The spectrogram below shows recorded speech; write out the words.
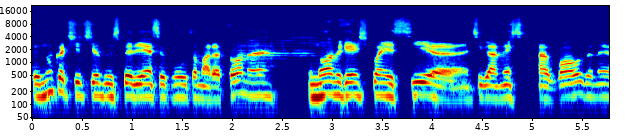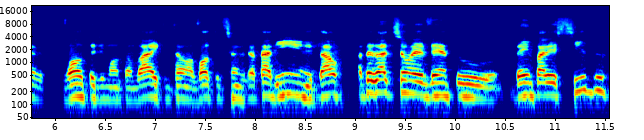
Eu nunca tinha tido experiência com ultramaratona, né? O nome que a gente conhecia antigamente a volta, né? Volta de mountain bike, então a volta de Santa Catarina e tal. Apesar de ser um evento bem parecido,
